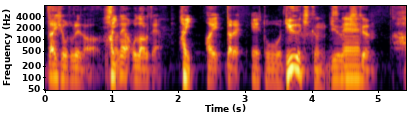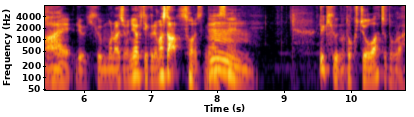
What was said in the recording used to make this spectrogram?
代表トレーナーですかね、小田原店。はい。はい。誰？えっ、と、りゅうきくんです龍ね。樹くん。ははい。い龍樹くんもラジオには来てくれました。そうですね。うん。ゆきくんの特徴は？ちょっとほら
